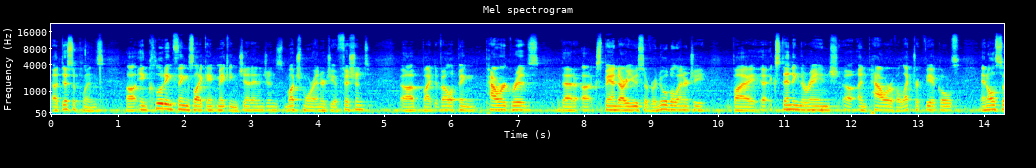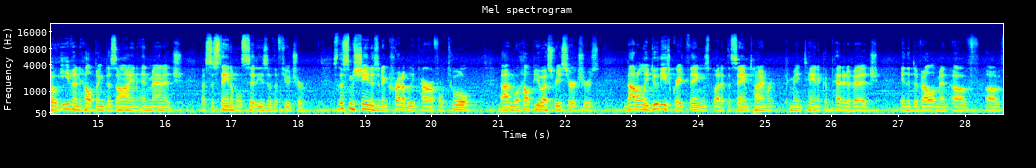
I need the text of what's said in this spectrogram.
uh, disciplines, uh, including things like making jet engines much more energy efficient, uh, by developing power grids that uh, expand our use of renewable energy by uh, extending the range uh, and power of electric vehicles, and also even helping design and manage uh, sustainable cities of the future. So this machine is an incredibly powerful tool and will help U.S. researchers not only do these great things, but at the same time maintain a competitive edge in the development of, of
